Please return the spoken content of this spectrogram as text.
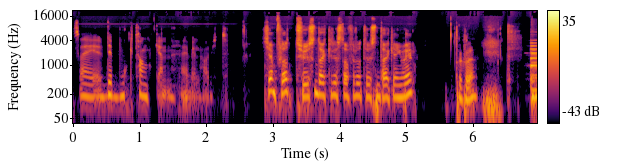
Så jeg, det er boktanken jeg vil ha ut. Kjempeflott. Tusen takk, Kristoffer, og tusen takk, Ingvild. Takk for det.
